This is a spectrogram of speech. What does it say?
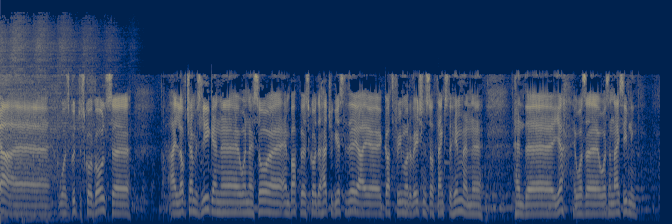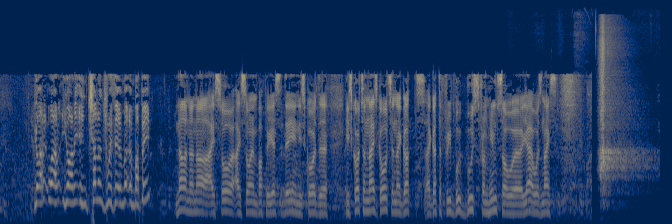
Yeah, uh, was good to score goals. Uh, I love Champions League, and uh, when I saw uh, Mbappe score the hat trick yesterday, I uh, got free motivation. So thanks to him, and uh, and uh, yeah, it was a it was a nice evening. You are, you are, you are in challenge with M- Mbappe? No, no, no. I saw I saw Mbappe yesterday, and he scored uh, he scored some nice goals, and I got I got the free boost from him. So uh, yeah, it was nice.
